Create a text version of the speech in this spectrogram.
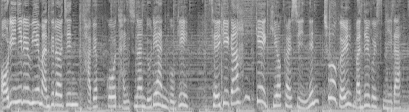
어린이를 위해 만들어진 가볍고 단순한 노래 한 곡이 세계가 함께 기억할 수 있는 추억을 만들고 있습니다.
